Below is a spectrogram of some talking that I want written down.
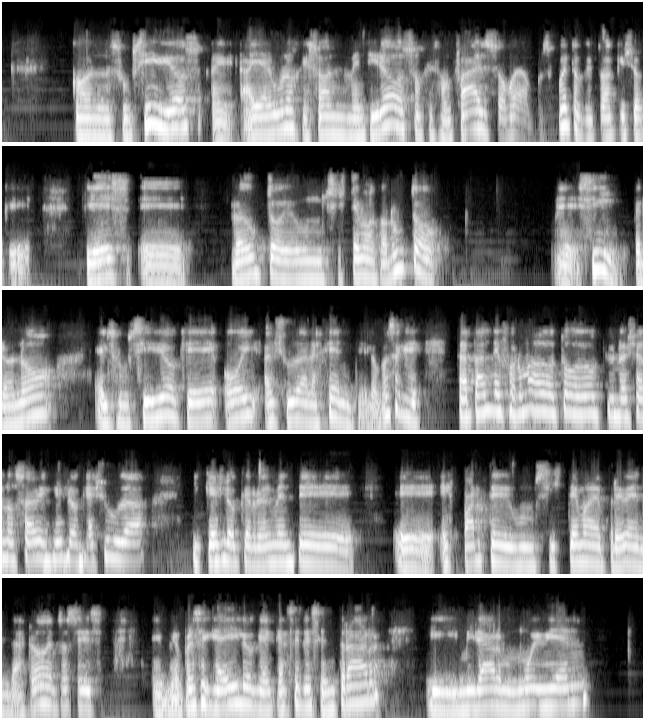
con subsidios. hay algunos que son mentirosos, que son falsos, bueno, por supuesto que todo aquello que, que es producto de un sistema corrupto, sí, pero no el subsidio que hoy ayuda a la gente. Lo que pasa es que está tan deformado todo que uno ya no sabe qué es lo que ayuda y qué es lo que realmente eh, es parte de un sistema de prebendas, ¿no? Entonces, eh, me parece que ahí lo que hay que hacer es entrar y mirar muy bien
